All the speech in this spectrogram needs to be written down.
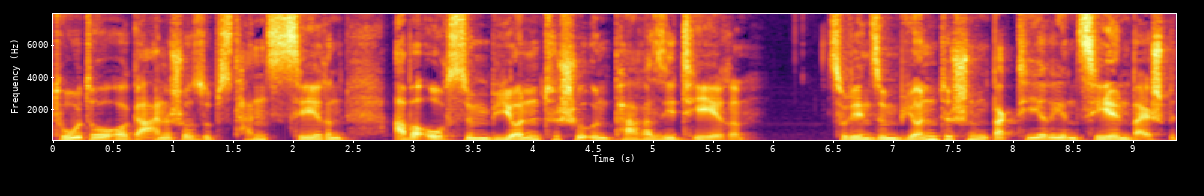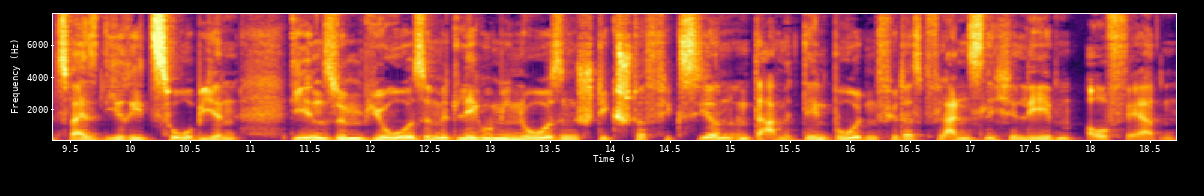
toter organischer Substanz zehren, aber auch symbiontische und parasitäre. Zu den symbiontischen Bakterien zählen beispielsweise die Rhizobien, die in Symbiose mit Leguminosen Stickstoff fixieren und damit den Boden für das pflanzliche Leben aufwerten.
